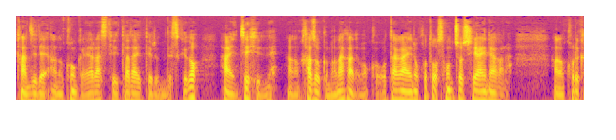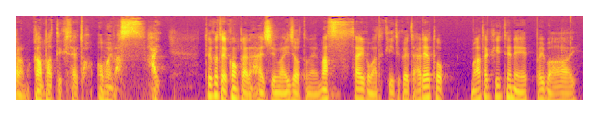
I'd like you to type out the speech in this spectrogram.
感じであの今回やらせていただいてるんですけど、はい、ぜひね、あの家族の中でもこうお互いのことを尊重し合いながら、あのこれからも頑張っていきたいと思います。はい。ということで今回の配信は以上となります。最後まで聞いてくれてありがとう。また聞いてね。バイバーイ。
